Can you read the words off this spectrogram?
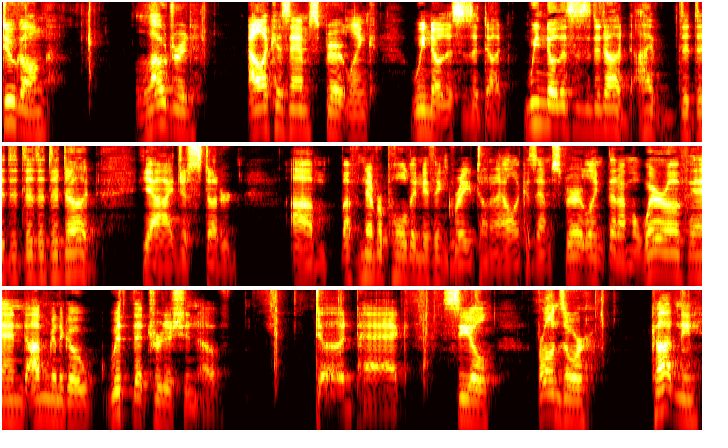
Dewgong. Loudred. Alakazam Spirit Link. We know this is a dud. We know this is a dud. I dud. Yeah, I just stuttered. Um, I've never pulled anything great on an Alakazam Spirit Link that I'm aware of, and I'm gonna go with that tradition of dud pack. Seel, Bronzor, Cottonee,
